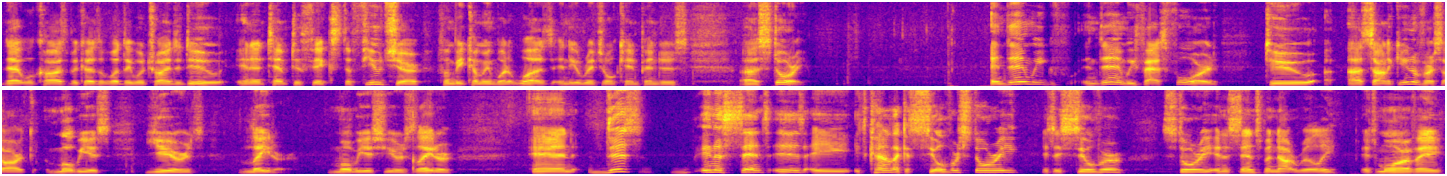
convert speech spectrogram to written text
that were caused because of what they were trying to do in an attempt to fix the future from becoming what it was in the original Ken Penders uh, story. And then we and then we fast forward to a Sonic Universe arc, Mobius years later. Mobius years later, and this, in a sense, is a it's kind of like a silver story. It's a silver story in a sense, but not really. It's more of a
